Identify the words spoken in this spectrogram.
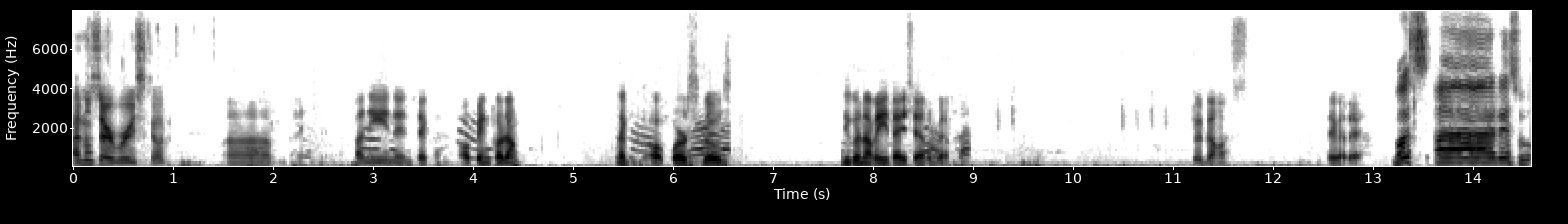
Anong server yung scout? Ah, ay, paningin Teka, open ko lang. Nag oh, force close. Hindi ko nakita yung server. Bebekas. Teka, teka. Boss, ah, Resu.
